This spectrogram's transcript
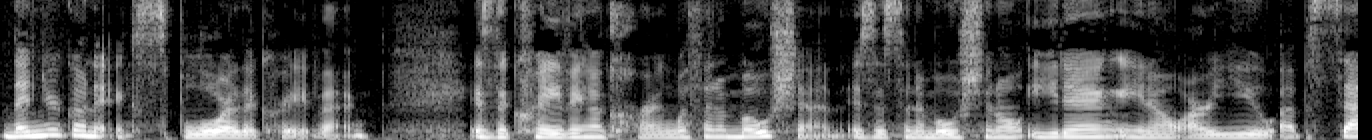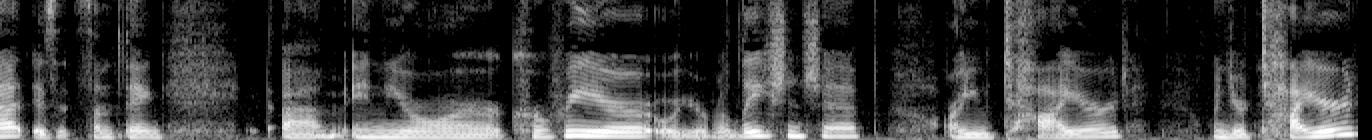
Then you're going to explore the craving. Is the craving occurring with an emotion? Is this an emotional eating? You know, are you upset? Is it something um, in your career or your relationship? Are you tired? When you're tired,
